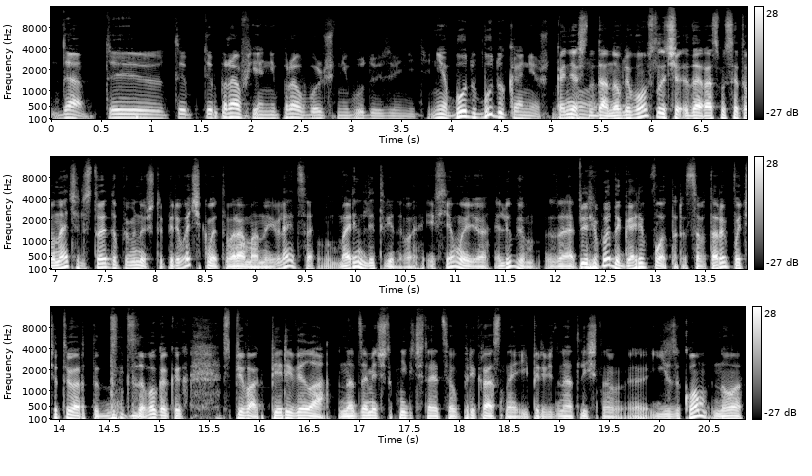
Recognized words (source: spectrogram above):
Да, ты, ты, ты прав, я не прав, больше не буду, извините. Не, буду, буду, конечно. Конечно, но... да, но в любом случае, да, раз мы с этого начали, стоит упомянуть, что переводчиком этого романа является Марина Литвинова. И все мы ее любим за переводы Гарри Поттера со второй по четвертый, до того, как их Спивак перевела. Надо заметить, что книга читается прекрасно и переведена отличным э, языком, но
